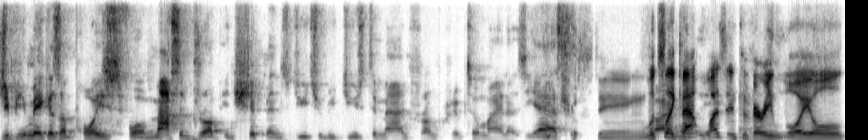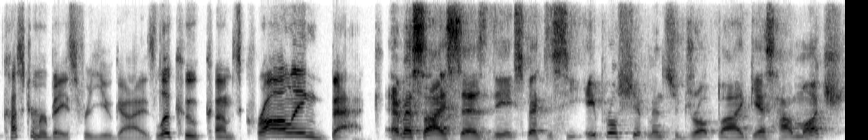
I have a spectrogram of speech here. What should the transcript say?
GPU makers are poised for a massive drop in shipments due to reduced demand from crypto miners. Yes. Interesting. Looks like that wasn't a very loyal customer base for you guys. Look who comes crawling back. MSI says they expect to see April shipments to drop by guess how much?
